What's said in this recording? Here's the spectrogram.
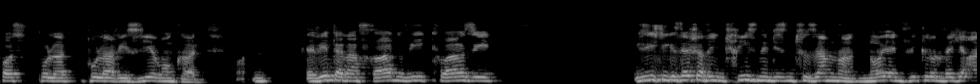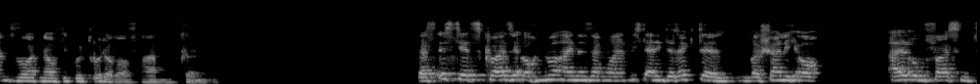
Postpolarisierung hat. Er wird danach fragen, wie quasi, wie sich die gesellschaftlichen Krisen in diesem Zusammenhang neu entwickeln und welche Antworten auch die Kultur darauf haben könnte. Das ist jetzt quasi auch nur eine, sagen wir mal, nicht eine direkte, wahrscheinlich auch allumfassend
